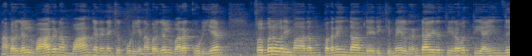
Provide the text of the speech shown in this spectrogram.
நபர்கள் வாகனம் வாங்க நினைக்கக்கூடிய நபர்கள் வரக்கூடிய பிப்ரவரி மாதம் பதினைந்தாம் தேதிக்கு மேல் ரெண்டாயிரத்தி இருபத்தி ஐந்து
